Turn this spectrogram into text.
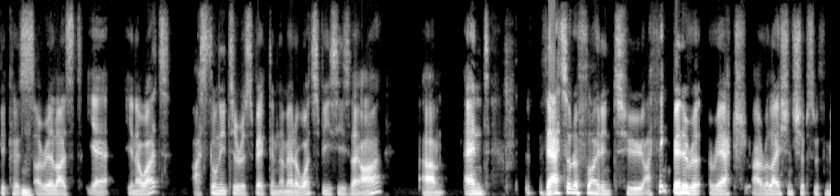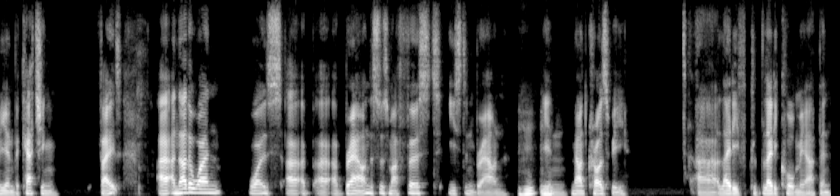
because Mm. I realized, yeah, you know what? I still need to respect them no matter what species they are. Um, and that sort of flowed into, I think, better re- reaction uh, relationships with me in the catching phase. Uh, another one was uh, a, a, a brown. This was my first Eastern brown Mhm, mhm. in Mount Crosby. Uh, a lady lady called me up, and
